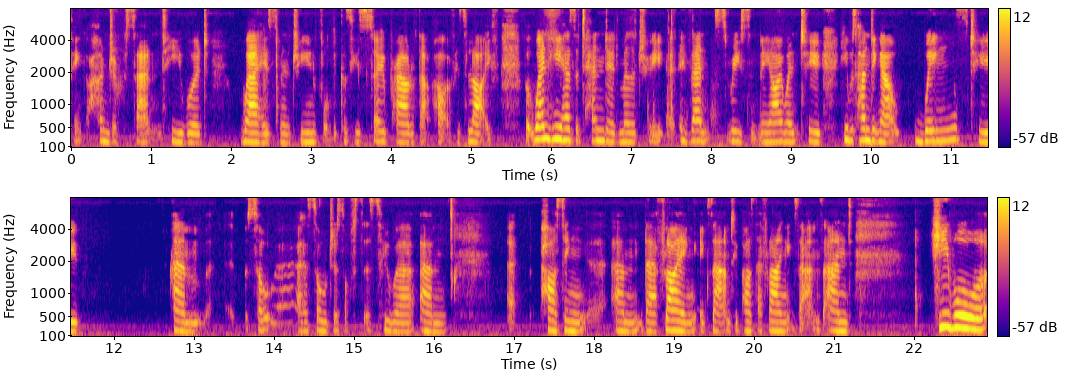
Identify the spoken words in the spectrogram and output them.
think 100% he would wear his military uniform because he's so proud of that part of his life. But when he has attended military events recently, I went to, he was handing out wings to um, so, uh, soldiers, officers who were um, uh, passing um, their flying exams, who passed their flying exams, and he wore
